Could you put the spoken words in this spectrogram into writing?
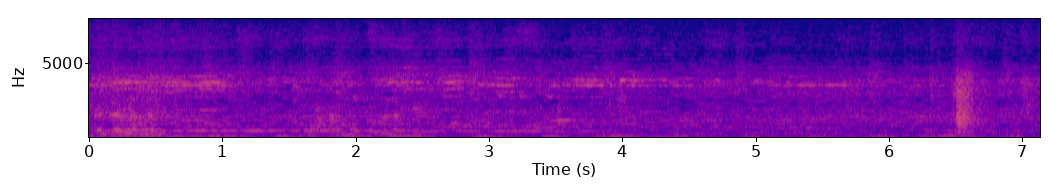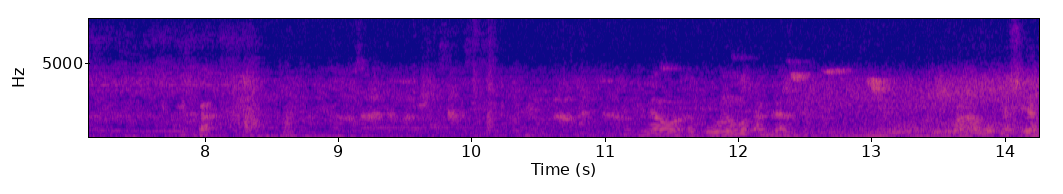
Tagal naman, makamot ko na siya. Ipa. Ginawa ko po ng matagal. Na siya.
